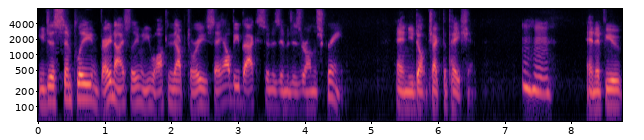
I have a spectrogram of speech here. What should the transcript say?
you just simply, and very nicely, when you walk into the operatory, you say, I'll be back as soon as images are on the screen. And you don't check the patient. Mm-hmm. And if you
